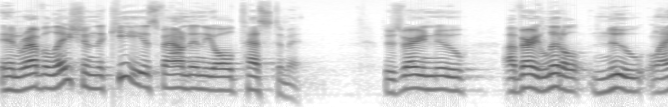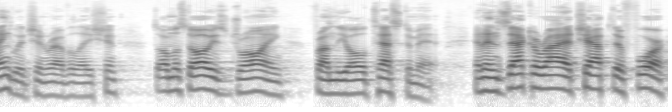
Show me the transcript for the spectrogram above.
in Revelation, the key is found in the Old Testament. There's very new, uh, very little new language in Revelation. It's almost always drawing from the Old Testament. And in Zechariah chapter 4,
